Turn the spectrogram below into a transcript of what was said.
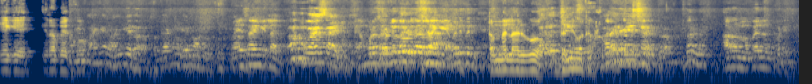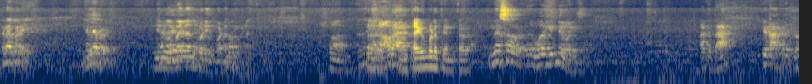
ಹೇಗೆ ಇರಬೇಕು? ತಮ್ಮೆಲ್ಲರಿಗೂ ಧನ್ಯವಾದಗಳು. ಅವ್ರ ಮೊಬೈಲ್ ಸರ್ ಆಗ್ತದಾ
